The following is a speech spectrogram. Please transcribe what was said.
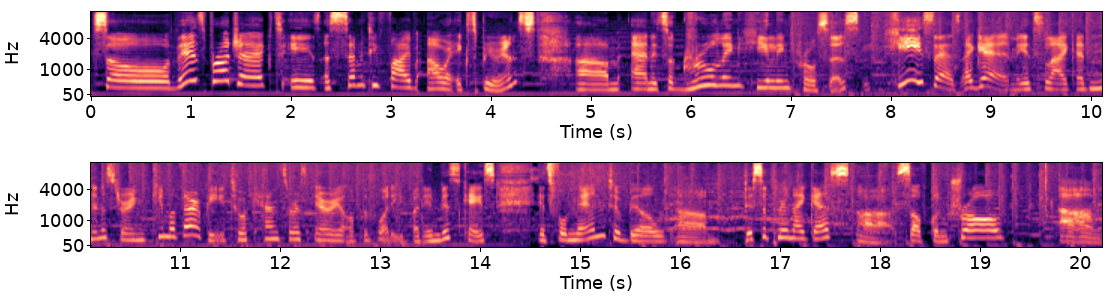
So, this project is a 75 hour experience um, and it's a grueling healing process. He says, again, it's like administering chemotherapy to a cancerous area of the body. But in this case, it's for men to build um, discipline, I guess, uh, self control, um,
